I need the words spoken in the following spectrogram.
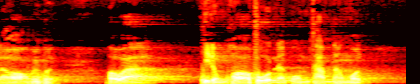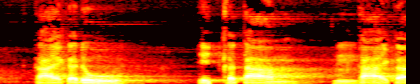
ละอองไปหมดเพราะว่าที่หลวงพ่อพูดนะผมทำทั้งหมดกายก็ดูจิตก็ตามกายก็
